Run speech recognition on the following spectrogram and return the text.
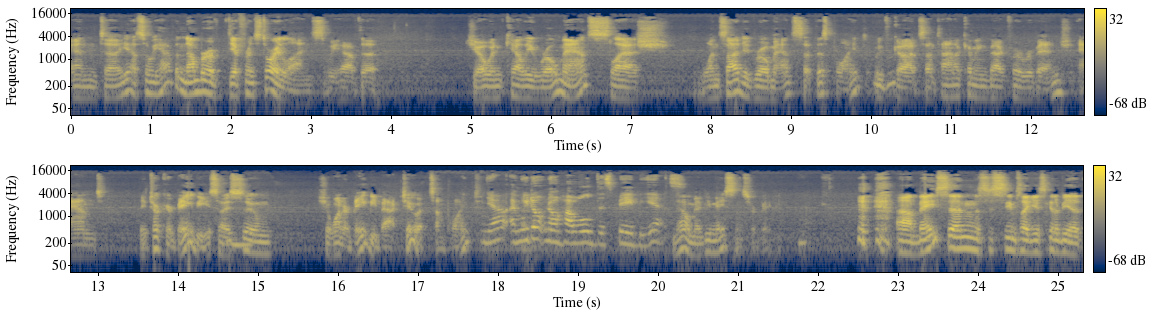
And uh, yeah, so we have a number of different storylines. We have the Joe and Kelly romance slash one-sided romance at this point. We've Mhm. got Santana coming back for revenge, and they took her baby, so I Mhm. assume she'll want her baby back too at some point. Yeah, and we don't know how old this baby is. No, maybe Mason's her baby. uh, Mason this just seems like he's going to be an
